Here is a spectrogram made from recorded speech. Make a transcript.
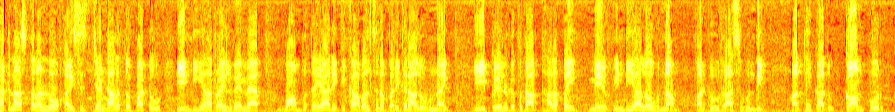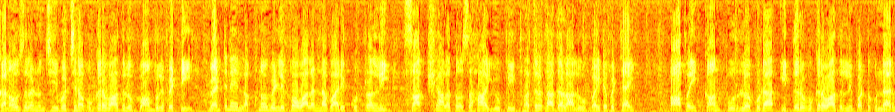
ఘటనా స్థలంలో ఐసిస్ జెండాలతో పాటు ఇండియా రైల్వే మ్యాప్ బాంబు తయారీకి కావలసిన పరికరాలు ఉన్నాయి. ఈ పేలుడు పదార్థాలపై మేం ఇండియాలో ఉన్నాం అంటూ రాసి ఉంది. అంతేకాదు కాన్పూర్ కనౌజుల నుంచి వచ్చిన ఉగ్రవాదులు బాంబులు పెట్టి వెంటనే లక్నో వెళ్ళిపోవాలన్న వారి కుట్రల్ని సాక్ష్యాలతో సహా యూపీ భద్రతా దళాలు బయటపెట్టాయి. ఆపై కాన్పూర్లో కూడా ఇద్దరు ఉగ్రవాదుల్ని పట్టుకున్నారు.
